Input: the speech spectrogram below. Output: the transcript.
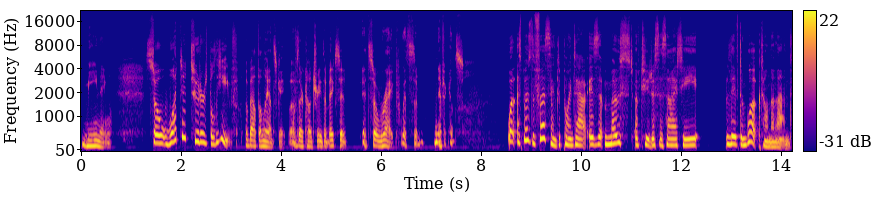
meaning. So, what did Tudors believe about the landscape of their country that makes it, it so ripe with significance? Well, I suppose the first thing to point out is that most of Tudor society lived and worked on the land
